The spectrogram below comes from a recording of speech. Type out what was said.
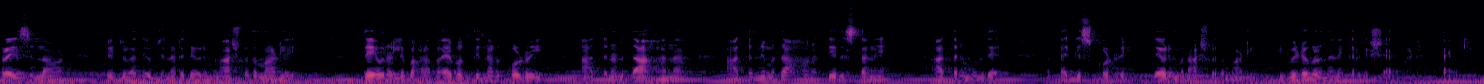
ಪ್ರೈಸ್ ಲಾರ್ಡ್ ಪ್ರೀತುಳ ಜನರ, ದೇವರು ನಿಮ್ಮನ್ನು ಮಾಡಲಿ. ದೇವರಲ್ಲಿ ಬಹಳ ಭಯಭಕ್ತಿ ನಡ್ಕೊಳ್ರಿ. ಆತನ ದಾಹನ, ಆತನು ನಿಮ್ಮ ದಾಹವನ್ನು ತೀರಿಸ್ತಾನೆ. ಆತನ ಮುಂದೆ ತಗ್ಗಿಸ್ಕೊಡ್ರಿ ದೇವ್ರ ನಿಮ್ಮನ್ನು ಆಶೀರ್ವಾದ ಮಾಡಲಿ. ಈ ವಿಡಿಯೋಗಳನ್ನ ಅನೇಕರಿಗೆ ಶೇರ್ ಮಾಡಿರಿ. ಥ್ಯಾಂಕ್ ಯು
